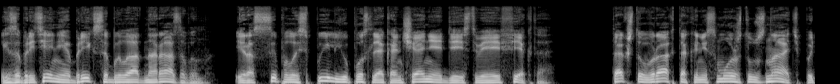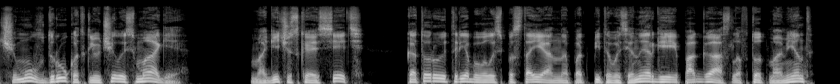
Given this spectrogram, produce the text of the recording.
Изобретение Брикса было одноразовым, и рассыпалась пылью после окончания действия эффекта. Так что враг так и не сможет узнать, почему вдруг отключилась магия. Магическая сеть, которую требовалось постоянно подпитывать энергией, погасла в тот момент,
